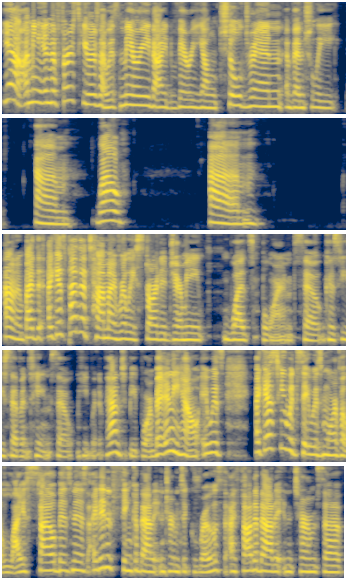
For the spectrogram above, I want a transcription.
Yeah, I mean, in the first years I was married, I had very young children. Eventually, um, well, um, I don't know. By the, I guess by the time I really started, Jeremy was born. So, because he's 17, so he would have had to be born. But anyhow, it was, I guess you would say, it was more of a lifestyle business. I didn't think about it in terms of growth. I thought about it in terms of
